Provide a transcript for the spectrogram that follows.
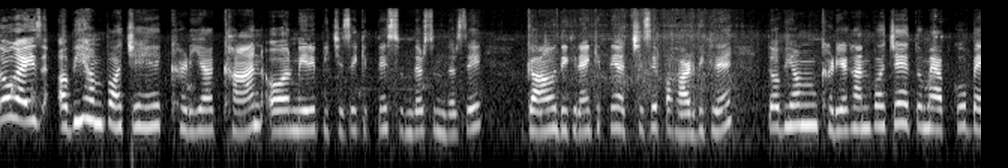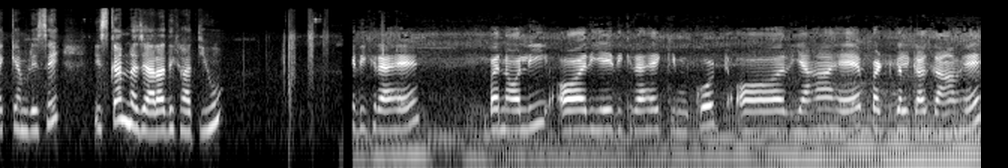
तो गाइज़ अभी हम पहुँचे हैं खड़िया खान और मेरे पीछे से कितने सुंदर सुंदर से गाँव दिख रहे हैं, कितने अच्छे से पहाड़ दिख रहे हैं। तो अभी हम खड़िया खान पहुँचे हैं तो मैं आपको बैक कैमरे से इसका नज़ारा दिखाती हूँ। ये दिख रहा है बनौली और ये दिख रहा है किमकोट और यहाँ है बटगल का गाँव है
